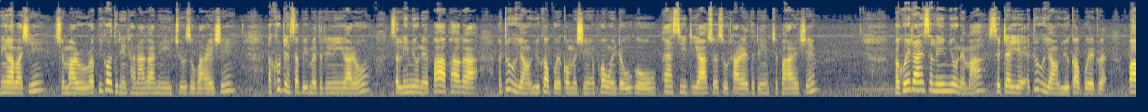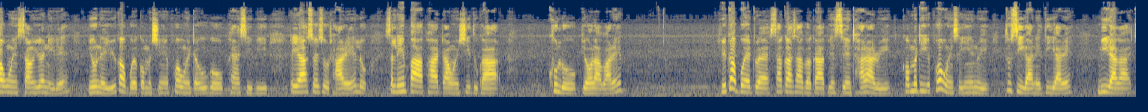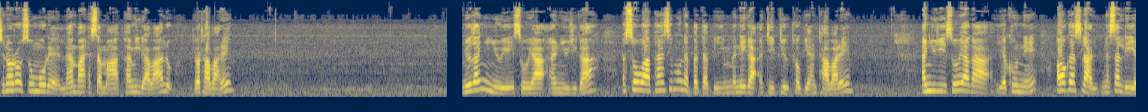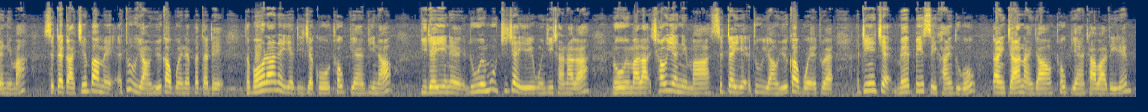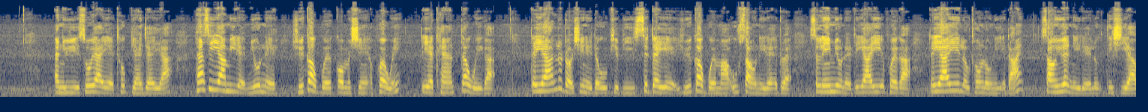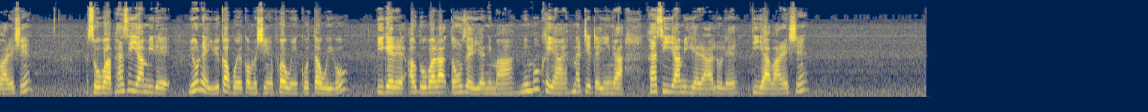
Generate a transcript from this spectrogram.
မင်္ဂလာပါရှင်ကျွန်မတို့ Rapid သတင်းဌာနကနေကြိုဆိုပါရရှင်အခုတင်ဆက်ပေးမယ့်သတင်းလေးကတော့ဇလင်းမျိုးနယ်ပအဖကအထူးအယောင်ရွေးကောက်ပွဲကော်မရှင်အဖွဲ့ဝင်တအုပ်ကိုဖမ်းဆီးတရားစွဲဆိုထားတဲ့သတင်းဖြစ်ပါရရှင်မကွေးတိုင်းဇလင်းမျိုးနယ်မှာစစ်တပ်ရဲ့အထူးအယောင်ရွေးကောက်ပွဲအတွက်ပါဝင်ဆောင်ရွက်နေတဲ့မျိုးနယ်ရွေးကောက်ပွဲကော်မရှင်အဖွဲ့ဝင်တအုပ်ကိုဖမ်းဆီးပြီးတရားစွဲဆိုထားတယ်လို့ဇလင်းပအဖတာဝန်ရှိသူကခုလိုပြောလာပါတယ်ရွေးကောက်ပွဲအတွက်စကားစားဘက်ကပြင်ဆင်ထားတာတွေကော်မတီအဖွဲ့ဝင်စည်းရင်းတွေသူစီကနေသိရတယ်။ မိတာကကျွန်တော်တို့စိုးမိုးတဲ့လမ်းပိုင်းအဆက်မှာဖမ်းမိတာပါလို့ပြောထားပါတယ်။မြို့သားညီညွတ်ရေးအစိုးရ NUG ကအဆိုပါဖမ်းဆီးမှုနဲ့ပတ်သက်ပြီးမနေ့ကအတည်ပြုထုတ်ပြန်ထားပါတယ်။ NUG အစိုးရကယခုနှစ်ဩဂတ်စ်လ24ရက်နေ့မှာစစ်တပ်ကကျင်းပမဲ့အထူးအယောင်ရွေးကောက်ပွဲနဲ့ပတ်သက်တဲ့သဘောထားနဲ့ရည်တည်ချက်ကိုထုတ်ပြန်ပြီးနောက် ပြည်ထရေးနဲ့လူဝင်မှုကြီးကြပ်ရေးဝန်ကြီးဌာနကနိုဝင်ဘာလ6ရက်နေ့မှာစစ်တပ်ရဲ့အထူးအယောင်ရွေးကောက်ပွဲအတွက်အတင်းအကျပ်မဲပေးစေခိုင်းသူကိုတိုင်ကြားနိုင်ကြောင်းထုတ်ပြန်ထားပါသေးတယ်။ NUG အစိုးရရဲ့ထုတ်ပြန်ချက်အရဖမ်းဆီးရမိတဲ့မြို့နယ်ရွေးကောက်ပွဲကော်မရှင်အဖွဲ့ဝင်တရခန်တက်ဝေကတရားလွတ်တော်ရှိနေတအုပ်ဖြစ်ပြီးစစ်တပ်ရဲ့ရွေးကောက်ပွဲမှာဥဆောင်နေတဲ့အတွက်စလင်းမြို့နယ်တရားရေးအဖွဲ့ကတရားရေးလှုပ်ထုံးလုံနည်းအတိုင်းဆောင်ရွက်နေတယ်လို့သိရှိရပါတယ်ရှင်။အဆိုပါဖမ်းဆီးရမိတဲ့မြို့နယ်ရွေးကောက်ပွဲကော်မရှင်အဖွဲ့ဝင်ကိုတက်ဝေကို ပြီးခဲ့တဲ့အောက်တိုဘာလ30ရက်နေ့မှာမင်းဘူးခရိုင်အမှတ်1တရင်ကဖမ်းဆီးရမိခဲ့တာလို့လည်းသိရပါတယ်ရှင်။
